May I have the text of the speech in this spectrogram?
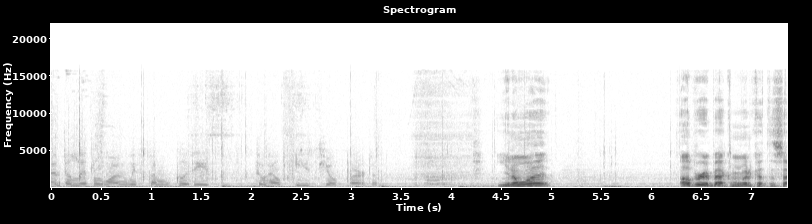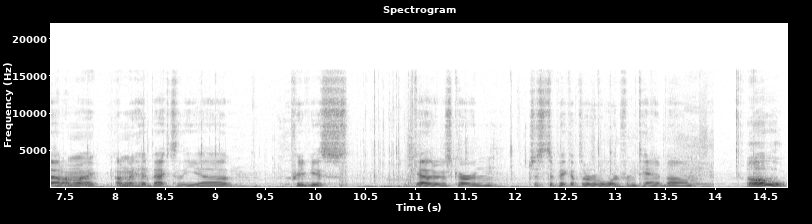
sent a little one with some goodies to help ease your burden. You know what? I'll be right back. I'm gonna cut this out. I'm gonna I'm gonna head back to the uh, previous Gatherer's Garden just to pick up the reward from Tenenbaum. Oh.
